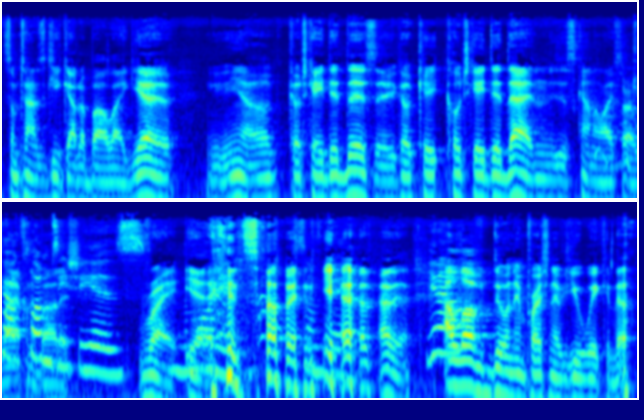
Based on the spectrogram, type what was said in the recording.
sometimes geek out about like, yeah, you know, Coach K did this or Coach K, Coach K did that, and just kind of like start Look how laughing about clumsy it. she is. Right. Yeah. And so Something. yeah, I, You I love doing an impression of you waking up,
